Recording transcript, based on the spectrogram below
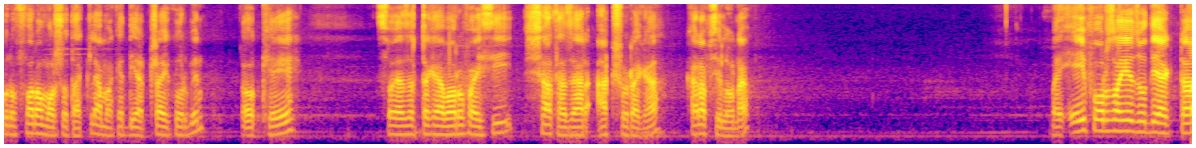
কোনো পরামর্শ থাকলে আমাকে দেওয়ার ট্রাই করবেন। ওকে ছয় হাজার টাকা আবারও পাইছি, সাত হাজার আটশো টাকা। খারাপ ছিল না। ভাই, এই পর্যায়ে যদি একটা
